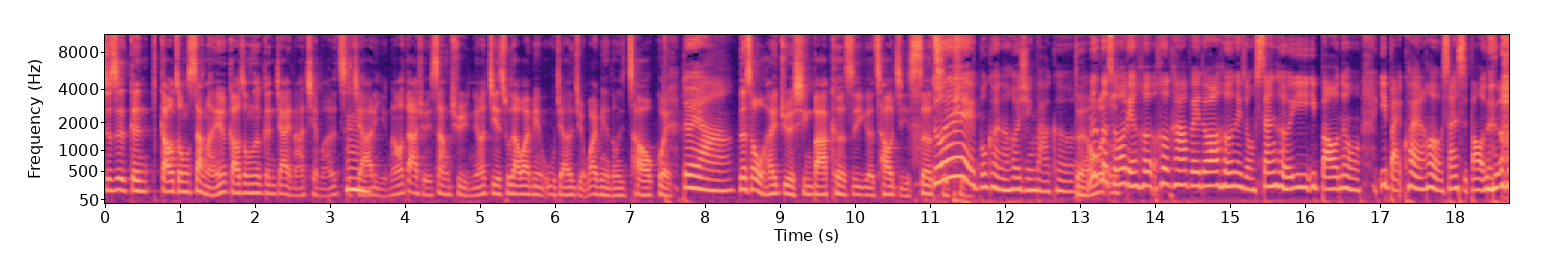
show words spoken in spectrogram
就是跟高中上来，因为高中都跟家里拿钱嘛，就吃家里。嗯、然后大学上去，你要接触到外面物价，就觉得外面的东西超贵。对啊，那时候我还觉得星巴克是一个超级奢侈品。对，不可能喝星巴克。对啊，那个时候连喝喝咖啡都要喝那种三合一一包那种一百块，然后有三十包的那种。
